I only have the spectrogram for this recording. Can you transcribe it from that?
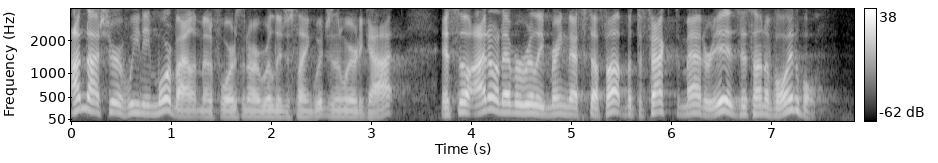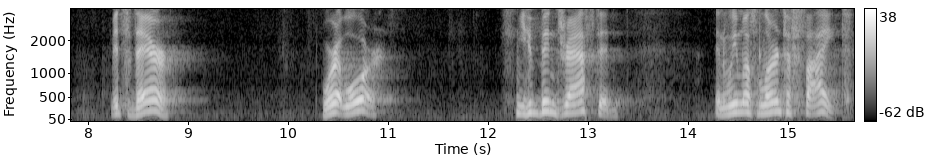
I'm not sure if we need more violent metaphors in our religious language than we already got. And so I don't ever really bring that stuff up. But the fact of the matter is, it's unavoidable. It's there. We're at war. You've been drafted. And we must learn to fight.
